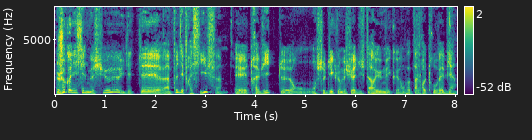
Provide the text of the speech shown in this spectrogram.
Je connaissais le monsieur, il était un peu dépressif, et très vite, on, on se dit que le monsieur a disparu, mais qu'on va pas le retrouver bien.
